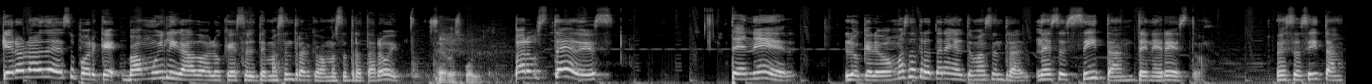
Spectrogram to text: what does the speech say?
quiero hablar de eso porque va muy ligado a lo que es el tema central que vamos a tratar hoy. Cero spoiler. Para ustedes, tener lo que le vamos a tratar en el tema central, necesitan tener esto. Necesitan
